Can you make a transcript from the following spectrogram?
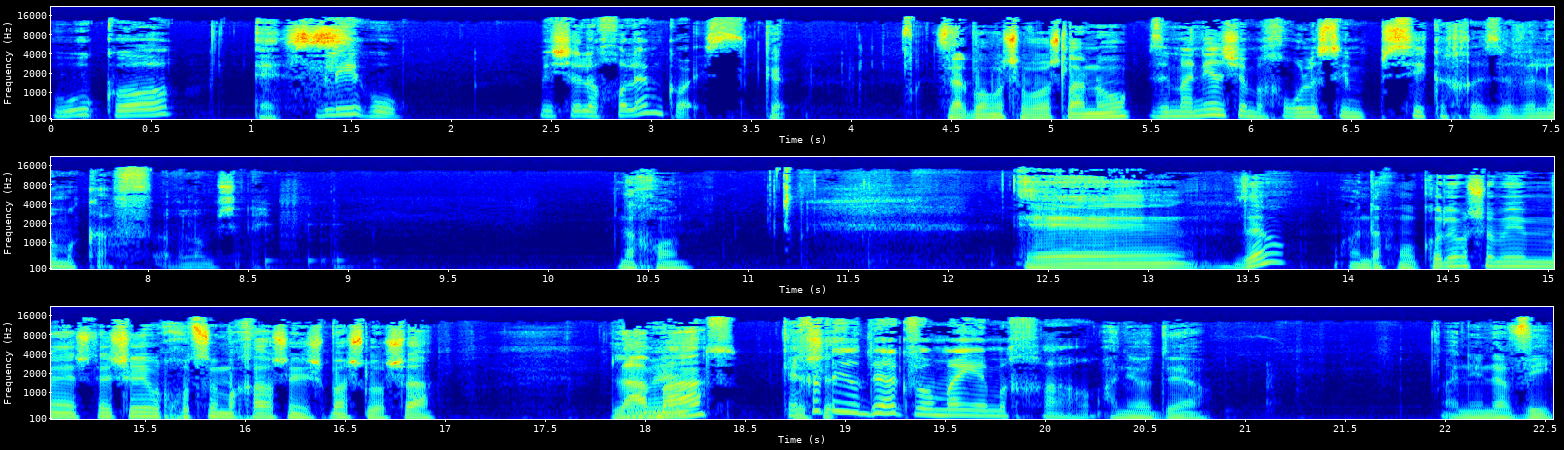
הוא כועס. בלי הוא. מי שלא חולם כועס. כן. זה אלבום השבוע שלנו, זה מעניין שהם בחרו לשים פסיק אחרי זה ולא מקף, אבל לא משנה. נכון. אה, זהו, אנחנו כל יום שומעים אה, שני שירים חוץ ממחר שנשמע שלושה. למה? באמת? איך יש- אתה יודע כבר מה יהיה מחר? אני יודע. אני נביא.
